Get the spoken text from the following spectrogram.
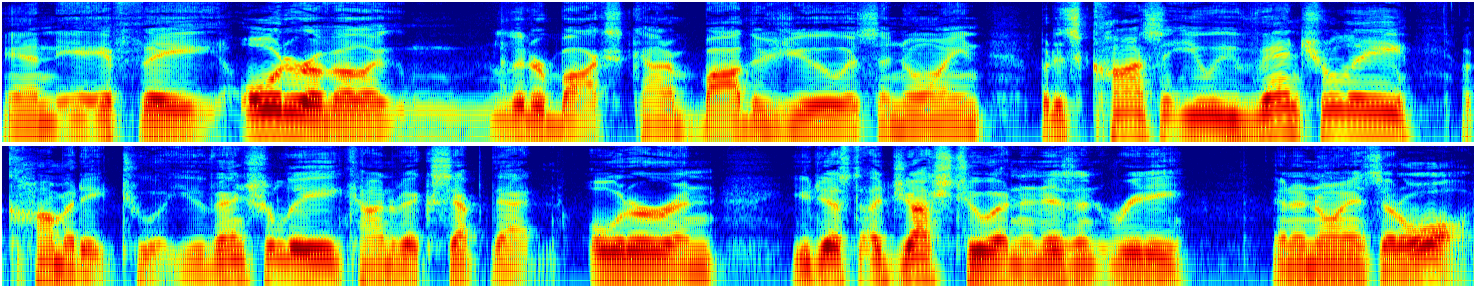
And if the odor of a litter box kind of bothers you, it's annoying, but it's constant, you eventually accommodate to it. You eventually kind of accept that odor and you just adjust to it, and it isn't really an annoyance at all.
